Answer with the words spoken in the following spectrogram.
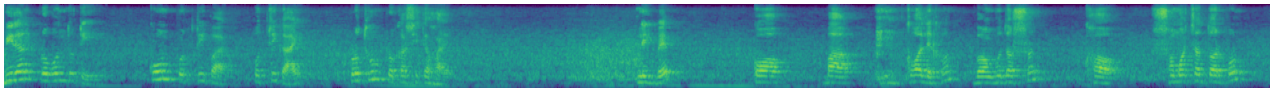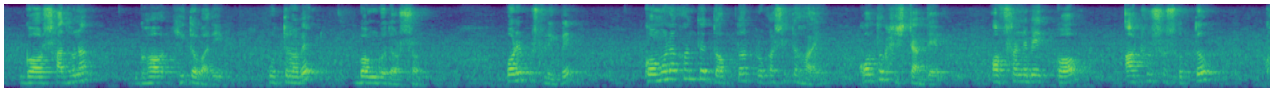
বিড়াল প্রবন্ধটি কোন পত্রিকা পত্রিকায় প্রথম প্রকাশিত হয়? লিখবে ক বা ক লেখন বঙ্গদর্শন, খ সমাচার দর্পণ, গ সাধনা, ঘ হিতবাদী। উত্তর হবে বঙ্গদর্শন। পরের প্রশ্ন লিখবে, কমলাকান্তের দপ্তর প্রকাশিত হয় কত খ্রিস্টাব্দে? অপশান নেবে ক আঠেরোশো সত্তর, খ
